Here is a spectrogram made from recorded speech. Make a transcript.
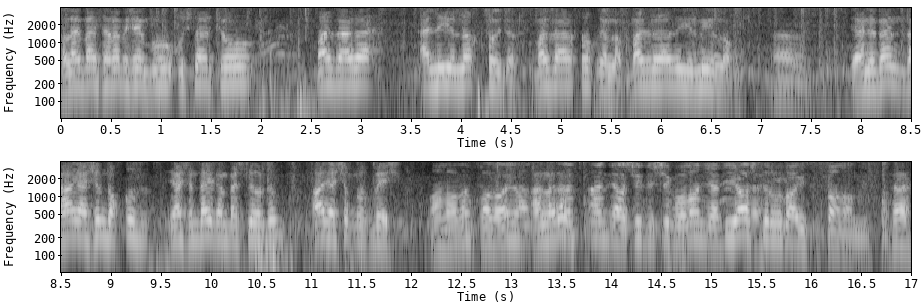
Vallahi ben sana bir şey bu kuşlar çoğu bazıları 50 yıllık soydur. Bazıları 40 yıllık. Bazıları 20 yıllık. Evet. Yani ben daha yaşım 9 yaşındayken besliyordum. Ha yaşım 45. Anladığım kadarıyla Anladım. En, en yaşı düşük olan 7 yaştır o da Yusuf'tan almışsın. Ha.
